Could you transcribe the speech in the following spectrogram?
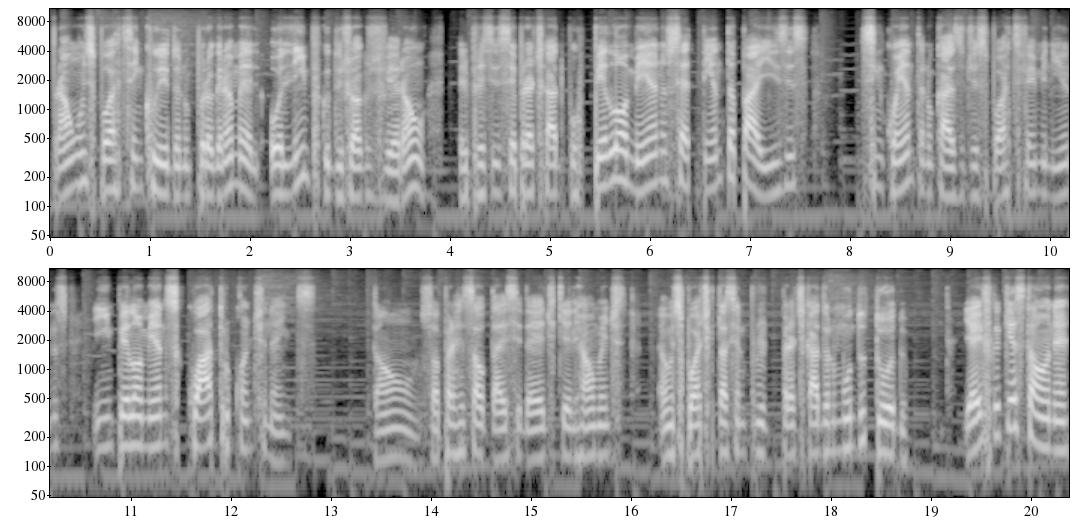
para um esporte ser incluído no programa olímpico dos Jogos de Verão, ele precisa ser praticado por pelo menos 70 países, 50 no caso de esportes femininos, e em pelo menos 4 continentes. Então, só para ressaltar essa ideia de que ele realmente é um esporte que está sendo praticado no mundo todo. E aí fica a questão, né?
